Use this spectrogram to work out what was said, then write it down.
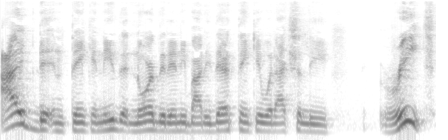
I didn't think and neither nor did anybody there think it would actually reach.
